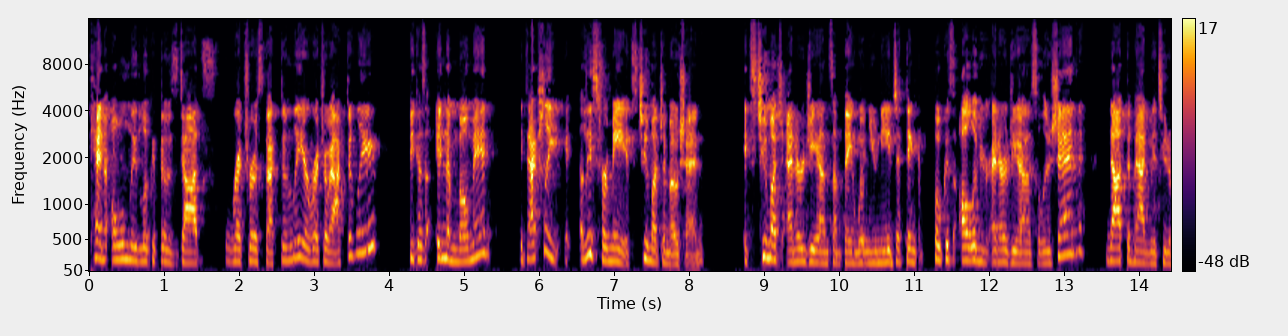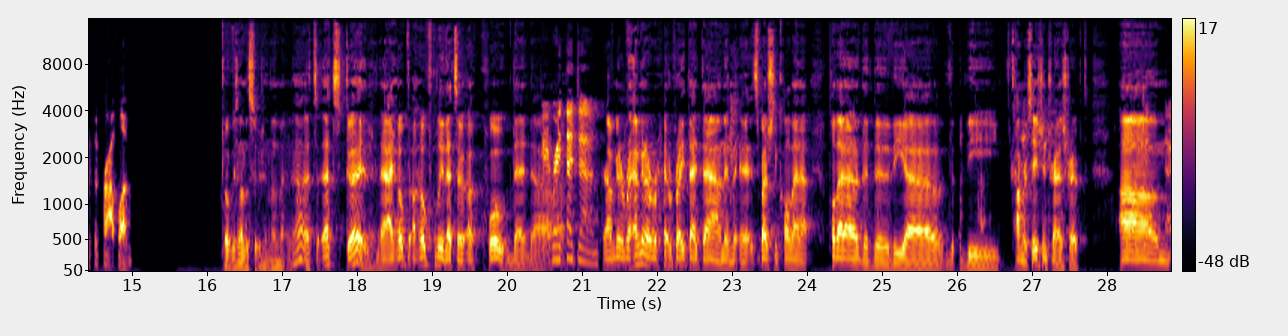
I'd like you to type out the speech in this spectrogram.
can only look at those dots retrospectively or retroactively because in the moment, it's actually, at least for me, it's too much emotion. It's too much energy on something when you need to think, focus all of your energy on a solution, not the magnitude of the problem focus on the solution. I'm like, oh, that's that's good. I hope hopefully that's a, a quote that uh, okay, write that down. I'm gonna I'm gonna write that down and especially call that out, pull that out of the the the, uh, the conversation transcript. Um,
